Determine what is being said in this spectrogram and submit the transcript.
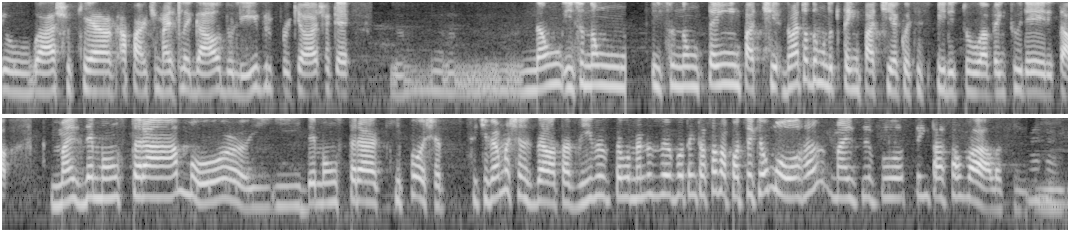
eu acho que é a, a parte mais legal do livro, porque eu acho que é, não, isso não isso não tem empatia, não é todo mundo que tem empatia com esse espírito aventureiro e tal, mas demonstra amor e, e demonstra que, poxa, se tiver uma chance dela estar tá viva, pelo menos eu vou tentar salvar. Pode ser que eu morra, mas eu vou tentar salvá-la, assim. Uhum.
